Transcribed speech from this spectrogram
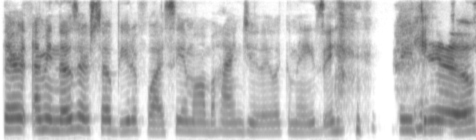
They're, I mean, those are so beautiful. I see them all behind you. They look amazing. they do.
